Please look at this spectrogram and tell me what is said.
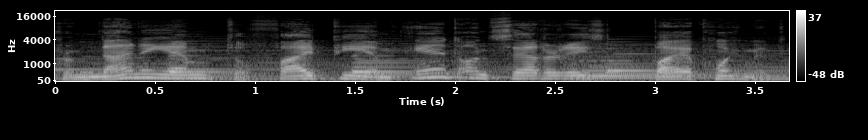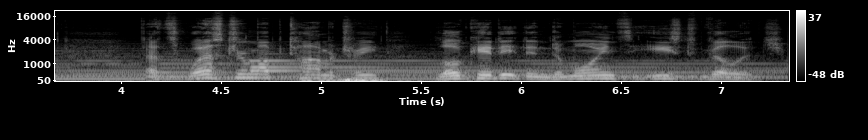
from 9 a.m. till 5 p.m. and on Saturdays by appointment. That's Westrom Optometry, located in Des Moines East Village.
